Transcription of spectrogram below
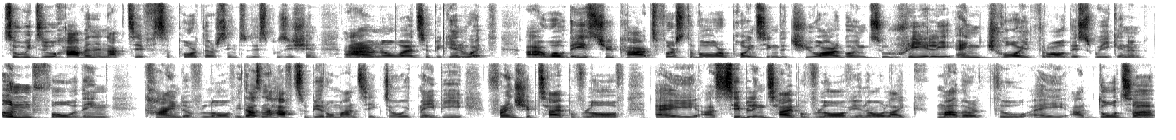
So we do have an inactive supporters into this position. And i don't know where to begin with. Uh, well these two cards first of all are pointing that you are going to really enjoy throughout this week in an unfolding kind of love. It doesn't have to be romantic though. It may be friendship type of love, a, a sibling type of love, you know, like mother to a, a daughter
